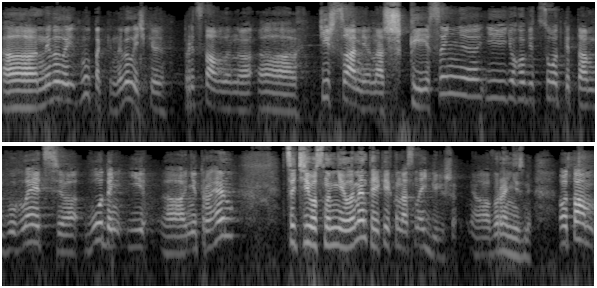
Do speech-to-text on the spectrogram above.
е, невели... ну, так, невеличке представлено е, ті ж самі наш кисень е, і його відсотки, там вуглець, е, водень і е, нітроген. Це ті основні елементи, яких у нас найбільше е, в організмі. От там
